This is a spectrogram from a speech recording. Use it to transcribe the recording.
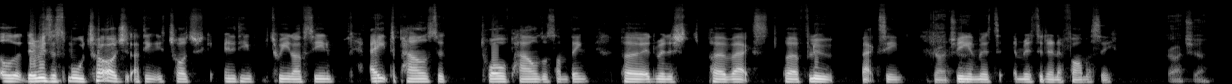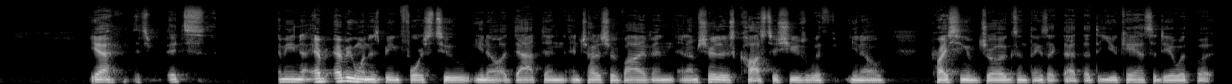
although there is a small charge. I think it's charged anything between I've seen eight pounds to twelve pounds or something per administ per vax per flu vaccine gotcha. being admit- administered in a pharmacy. Gotcha. Yeah, it's it's. I mean, ev- everyone is being forced to you know adapt and, and try to survive, and and I'm sure there's cost issues with you know pricing of drugs and things like that that the UK has to deal with. But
